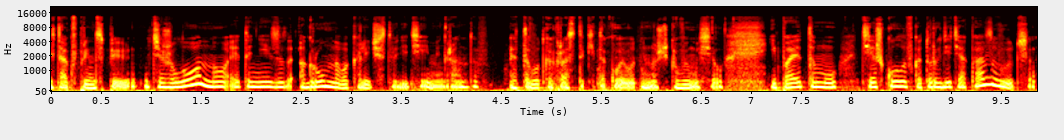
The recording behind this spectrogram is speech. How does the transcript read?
и так, в принципе, тяжело, но это не из-за огромного количества детей-иммигрантов. Это вот как раз-таки такой вот немножечко вымысел. И поэтому те школы, в которых дети оказываются,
